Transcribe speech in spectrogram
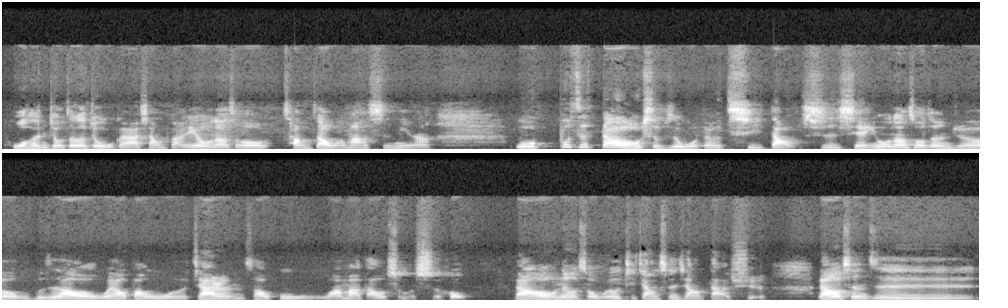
活很久，这个就我跟他相反，因为我那时候常照我阿嬷十年啊。我不知道是不是我的祈祷实现，因为我那时候真的觉得，我不知道我要帮我的家人照顾我阿嬷到什么时候。然后那个时候我又即将升上大学，然后甚至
